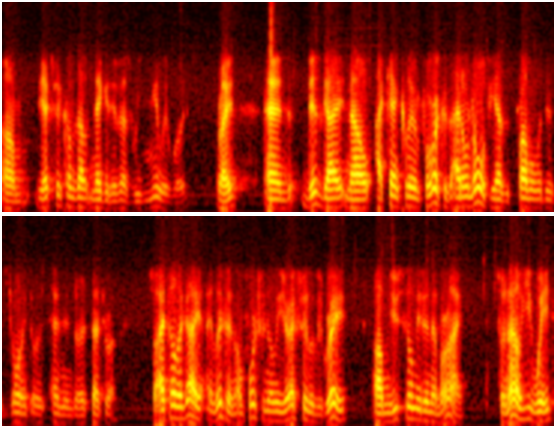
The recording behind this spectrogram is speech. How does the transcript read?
Um, the X-ray comes out negative, as we knew it would, right? And this guy now, I can't clear him for work because I don't know if he has a problem with his joints or his tendons or etc. So I tell the guy, hey, listen, unfortunately, your X-ray looks great. Um, you still need an MRI. So now he waits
